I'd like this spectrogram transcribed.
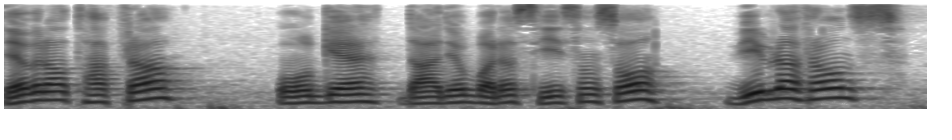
Det var alt herfra. Og da er det jo bare å si som så Vi blir fra oss!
